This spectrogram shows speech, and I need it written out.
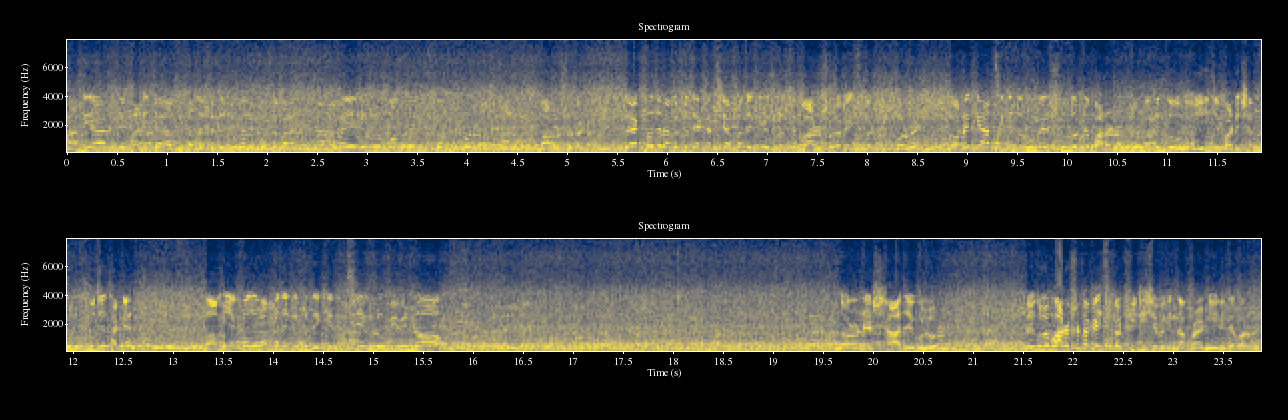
নাদিয়ার যে ফার্নিচার আছে, তাদের সাথে যোগাযোগ করতে পারেন। তো ভাই এগুলো কত টাকা স্কোয়ার ফিট করবে বারোশো টাকা তো আমি একটু দেখাচ্ছি আপনাদেরকে, এগুলো হচ্ছে বারোশো টাকা স্কোয়ার ফিট করবে তো অনেকে আছে কিন্তু রুমের সৌন্দর্য বাড়ানোর জন্য কিন্তু এই যে পার্টিশনগুলো খুঁজে থাকেন। তো আমি এক নজর আপনাদেরকে একটু দেখিয়ে দিচ্ছি, এগুলো বিভিন্ন ধরনের সাজ এগুলোর। তো এগুলো বারোশো টাকা স্কোয়ার ফিট হিসেবে কিন্তু আপনারা নিয়ে নিতে পারবেন।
